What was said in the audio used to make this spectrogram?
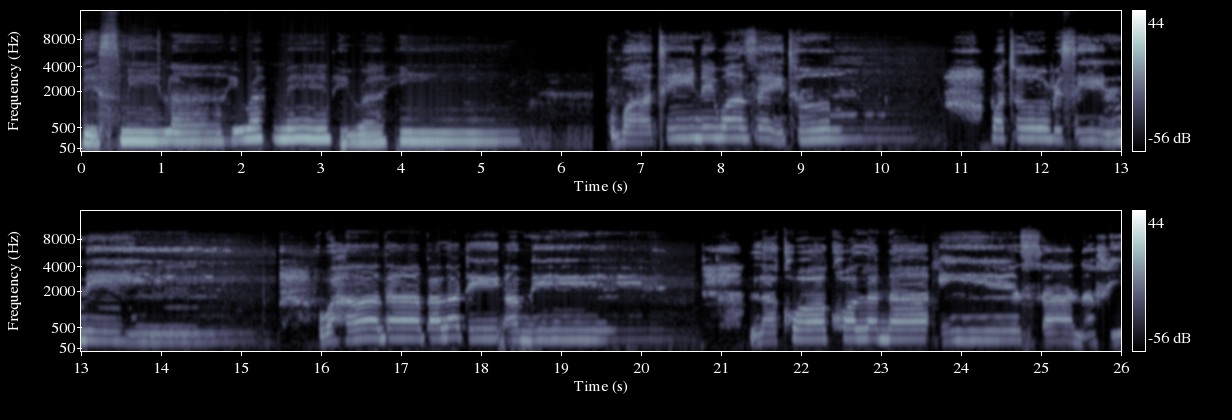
Bismillahirrahmanirrahim. Watini wa zaitun, waturi sinin. وهذا بلدي أمين لقوا قلنا إنسان في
